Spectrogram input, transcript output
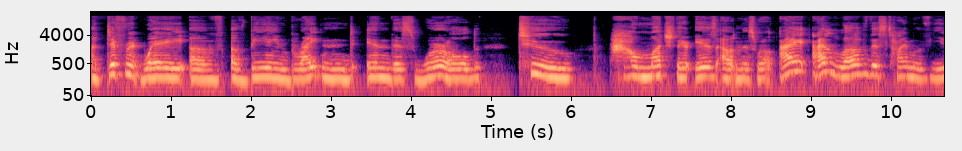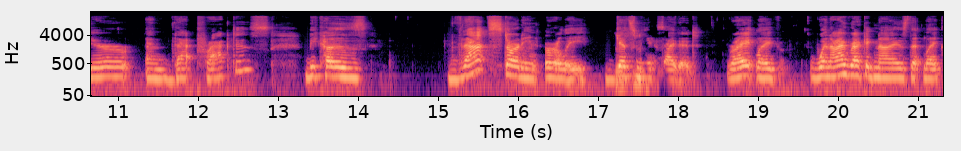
a different way of of being brightened in this world to how much there is out in this world i i love this time of year and that practice because that starting early gets me mm-hmm. excited, right? Like when I recognize that like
